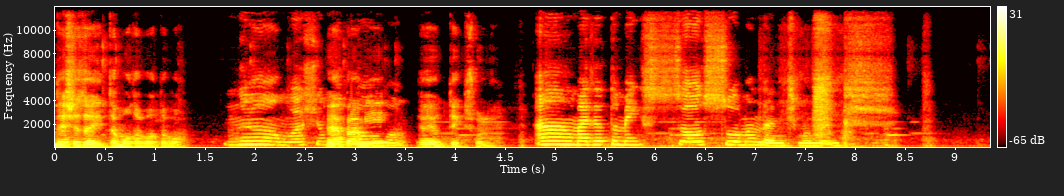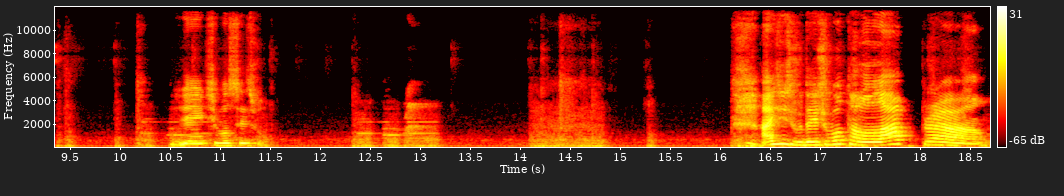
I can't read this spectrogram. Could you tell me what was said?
Deixa isso aí. Tá bom, tá bom, tá bom. Não, eu achei uma É pra mim. boa. É eu tenho que escolher. Ah, mas eu também sou sua mandante, mandante. Gente, vocês vão. Ai, gente, deixa eu voltar lá pra.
